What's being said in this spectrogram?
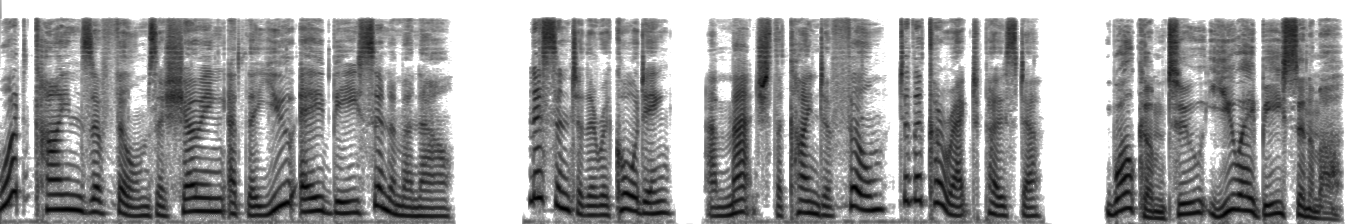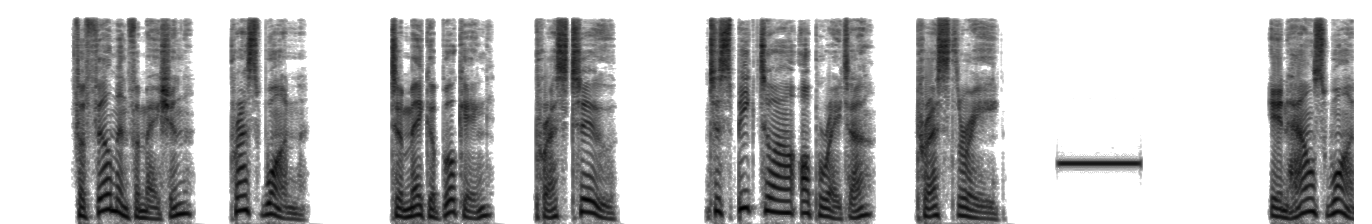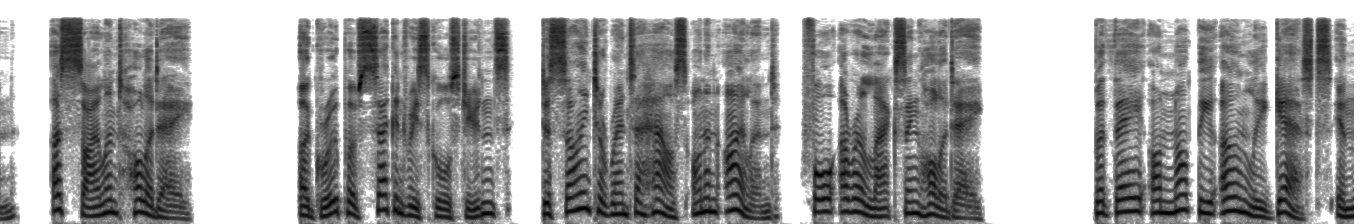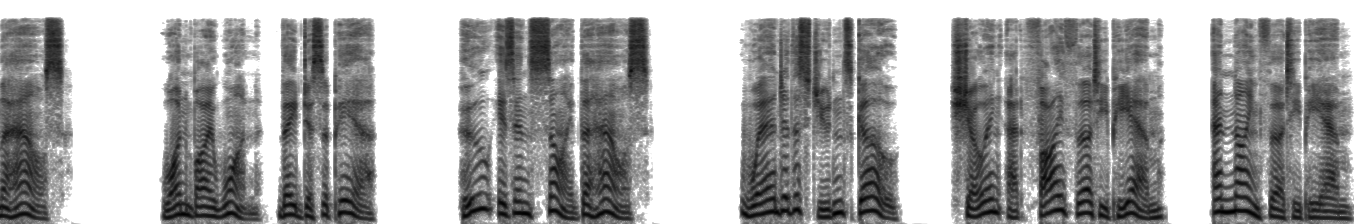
What kinds of films are showing at the UAB cinema now? Listen to the recording and match the kind of film to the correct poster. Welcome to UAB Cinema. For film information, press 1. To make a booking, press 2. To speak to our operator, press 3. In House 1, A Silent Holiday. A group of secondary school students decide to rent a house on an island for a relaxing holiday. But they are not the only guests in the house. One by one, they disappear. Who is inside the house? Where did the students go? Showing at 5.30 p.m. and 9.30 p.m.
